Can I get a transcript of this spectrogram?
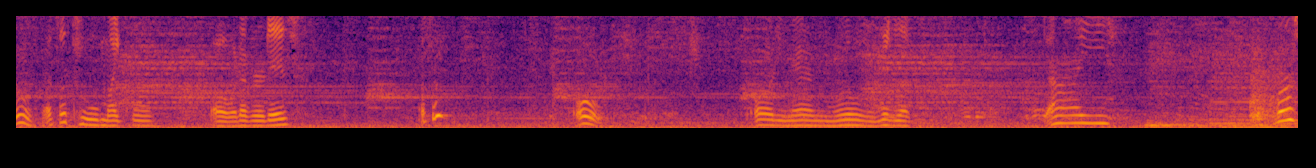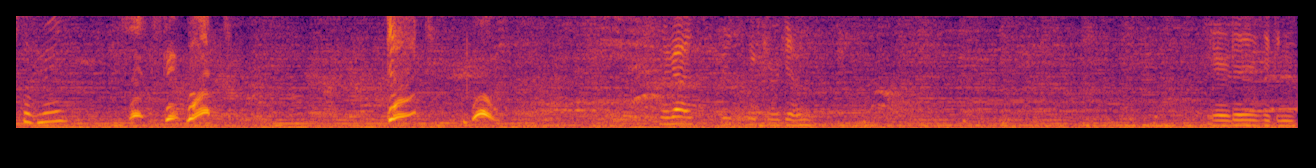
Oh, that's a cool micro. Oh, whatever it is. That's it. Oh. Oh, man, really die. The first of May. Sixty what? That? Whoa. Now, guys, here's the picture again. Here it is. You can.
